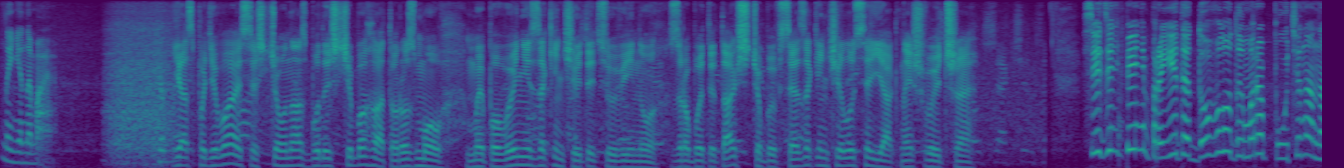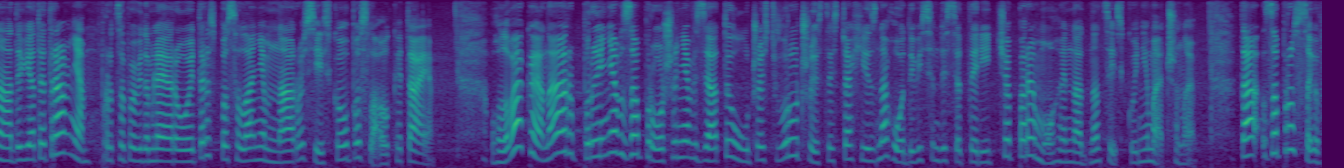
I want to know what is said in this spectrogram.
нині немає. Я сподіваюся, що у нас буде ще багато розмов. Ми повинні закінчити цю війну, зробити так, щоб все закінчилося якнайшвидше. Сі Цзіньпінь приїде до Володимира Путіна на 9 травня. Про це повідомляє Reuters з посиланням на російського посла у Китаї. Голова КНР прийняв запрошення взяти участь в урочистостях із нагоди 80-річчя перемоги над нацистською Німеччиною та запросив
